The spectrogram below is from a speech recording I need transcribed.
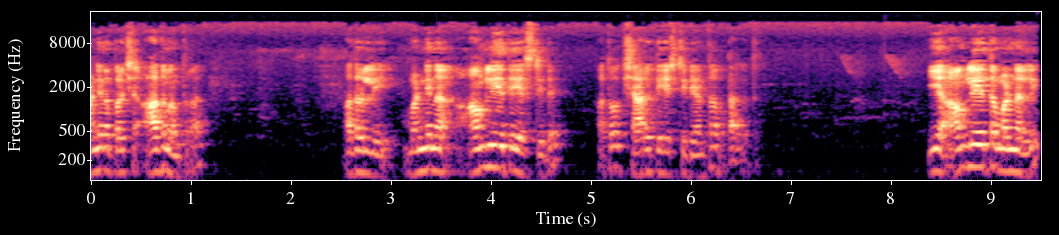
ಮಣ್ಣಿನ ಪರೀಕ್ಷೆ ಆದ ನಂತರ ಅದರಲ್ಲಿ ಮಣ್ಣಿನ ಆಮ್ಲೀಯತೆ ಎಷ್ಟಿದೆ ಅಥವಾ ಕ್ಷಾರತೆ ಎಷ್ಟಿದೆ ಅಂತ ಅರ್ಥ ಆಗುತ್ತೆ ಈ ಆಮ್ಲೀಯತ ಮಣ್ಣಲ್ಲಿ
